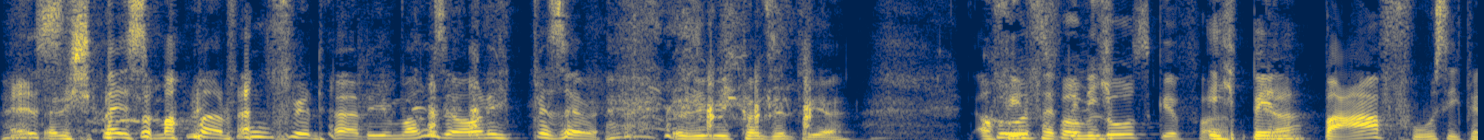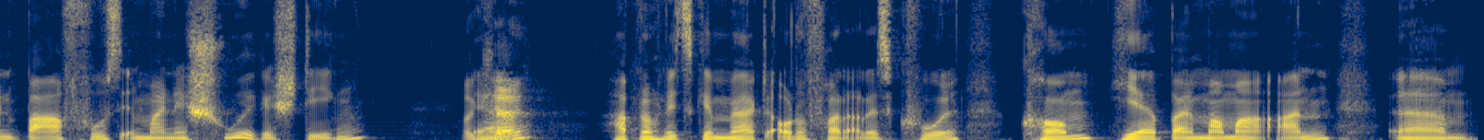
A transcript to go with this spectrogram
deine scheiß Mama-Rufe da, die machen es auch nicht besser, dass ich mich konzentriere. Auf Kurz jeden Fall bin ich, Losgefahren, ich bin ja? barfuß, ich bin barfuß in meine Schuhe gestiegen. Okay. Ja, hab noch nichts gemerkt, Autofahrt, alles cool. Komm hier bei Mama an. Ähm,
